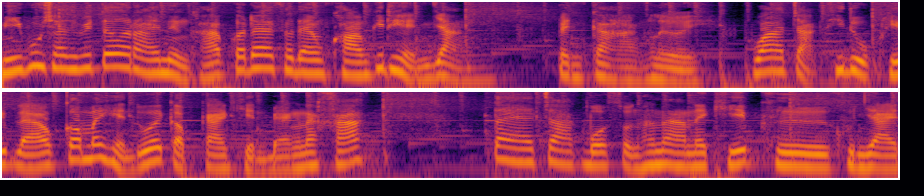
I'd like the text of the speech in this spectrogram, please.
มีผู้ใช้ทวิตเตอร์รายหนึ่งครับก็ได้แสดงความคิดเห็นอย่างเป็นกลางเลย ว่าจากที่ดูคลิปแล้วก็ไม่เห็นด้วยกับการเขียนแบงค์นะคะ แต่จากบทสนทนาในคลิปคือคุณยาย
